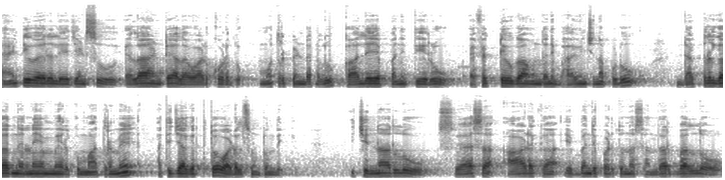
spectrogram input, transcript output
యాంటీవైరల్ ఏజెంట్స్ ఎలా అంటే అలా వాడకూడదు. మూత్రపిండాలు కాలేయ పనితీరు ఎఫెక్టివ్గా ఉందని భావించినప్పుడు డాక్టర్ గారి నిర్ణయం మేరకు మాత్రమే అతి జాగ్రత్తతో వాడాల్సి ఉంటుంది. ఈ చిన్నారులు శ్వాస ఆడక ఇబ్బంది పడుతున్న సందర్భాల్లో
